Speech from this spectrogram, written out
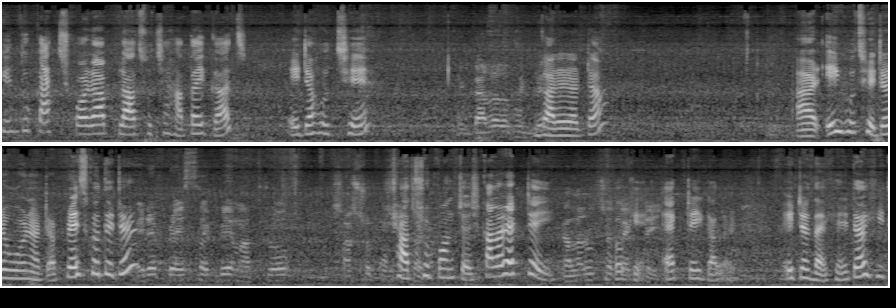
কিন্তু কাজ করা প্লাস হচ্ছে হাতায় কাজ। এটা হচ্ছে গারেরাটা আর এই হচ্ছে এটার ওড়নাটা। প্রাইস কত এটার? এটার প্রাইস থাকবে মাত্র 750 সাতশো পঞ্চাশ। কালার একটাই? কালার হচ্ছে ওকে একটাই। একটাই কালার এটা দেখেন এটা হিট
